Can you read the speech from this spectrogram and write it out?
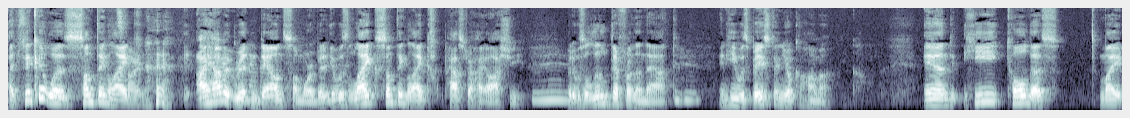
I think it was something like I have it don't written remember. down somewhere, but it was like something like Pastor Hayashi, Mm. but it was a little different than that. Mm-hmm. And he was based in Yokohama, and he told us, my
